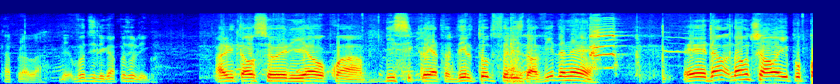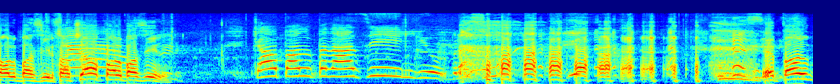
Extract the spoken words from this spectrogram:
Tá pra lá. Eu vou desligar, depois eu ligo. Ali tá o seu Ariel com a bicicleta dele, todo feliz da vida, né? É, dá, dá um tchau aí pro Paulo Basílio. Fala tchau, Paulo Basílio. Tchau, Paulo Brasílio. É Paulo,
